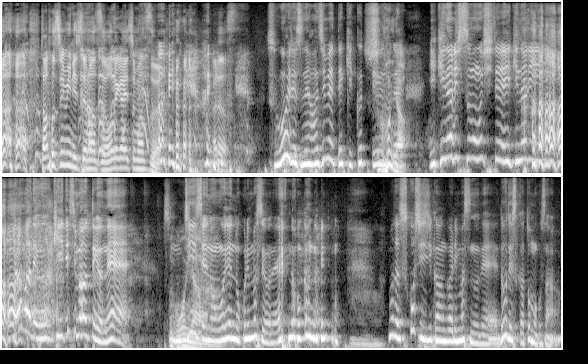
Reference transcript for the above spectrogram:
楽しみにしてます。お願いします。ありがとうございます。すごいですね。初めて聞くっていうのですごいな、いきなり質問して、いきなり生で聞いてしまうっていうね。人生の思い出に残りますよね。どう考えても。まだ少し時間がありますので、どうですか、ともこさん？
